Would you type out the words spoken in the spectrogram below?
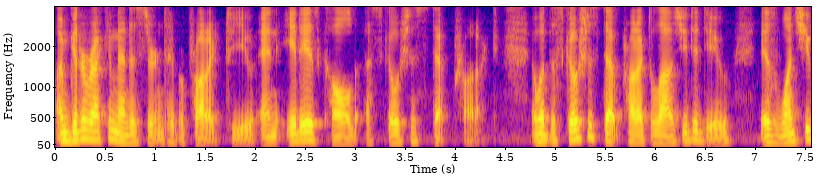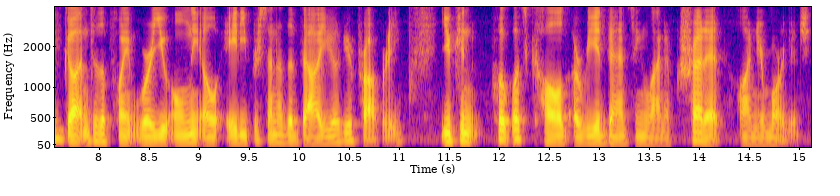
I'm going to recommend a certain type of product to you, and it is called a Scotia Step product. And what the Scotia Step product allows you to do is once you've gotten to the point where you only owe 80% of the value of your property, you can put what's called a readvancing line of credit on your mortgage.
